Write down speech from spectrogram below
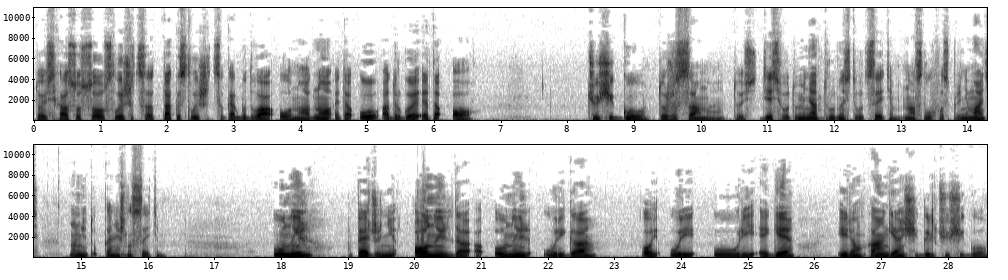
То есть ха-со-со слышится, так и слышится, как бы два о. Но одно это у, а другое это о. Чущего то же самое. То есть здесь вот у меня трудность вот с этим. На слух воспринимать. Ну, не только, конечно, с этим. Уныль Опять же, не оныль, да, а оныль, урига, ой, ури, ури эге, иренхан яншигыль чущиго.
